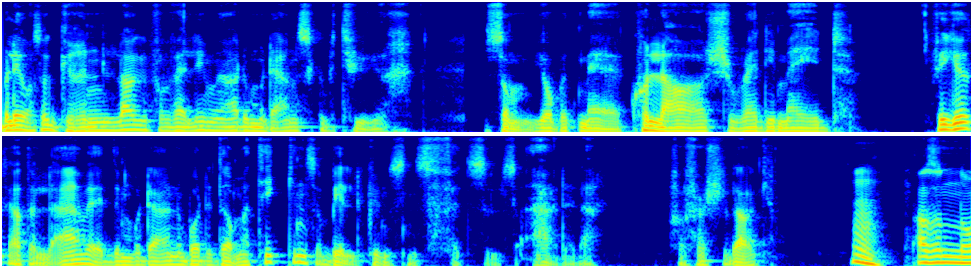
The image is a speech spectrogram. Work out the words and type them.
ble også grunnlaget for veldig mye av det moderne skulptur, som jobbet med collage, ready-made. Figurteater er ved det moderne, både dramatikkens og billedkunstens fødsel, så er det der for første dag. Altså nå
